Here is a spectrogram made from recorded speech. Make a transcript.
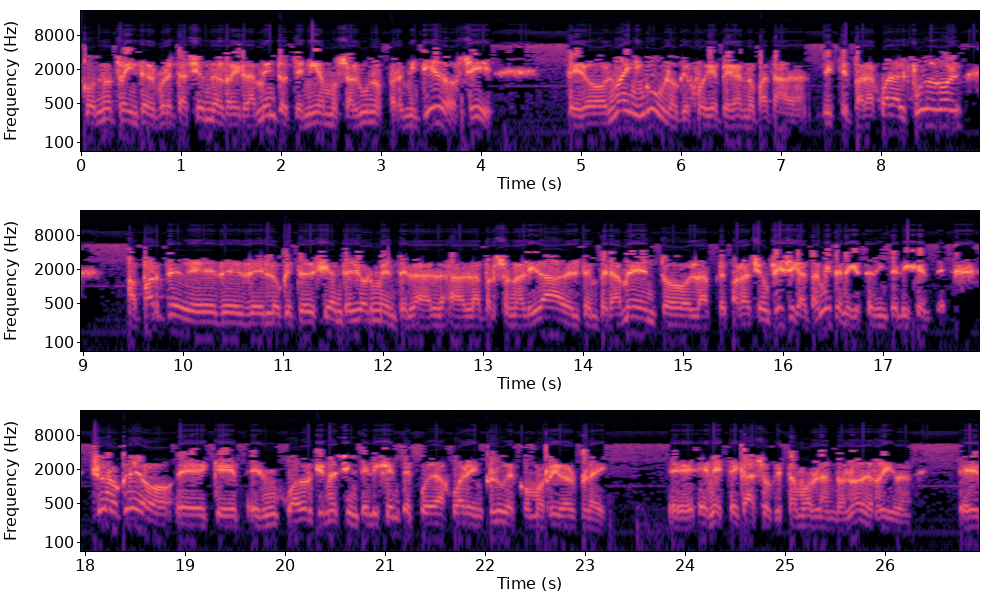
con otra interpretación del reglamento teníamos algunos permitidos, sí, pero no hay ninguno que juegue pegando patadas. ¿Viste? Para jugar al fútbol, aparte de, de, lo que te decía anteriormente, la, la, personalidad, el temperamento, la preparación física, también tiene que ser inteligente. Yo no creo eh, que un jugador que no es inteligente pueda jugar en clubes como River Plate. Eh, en este caso que estamos hablando, ¿no? De River. Eh,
